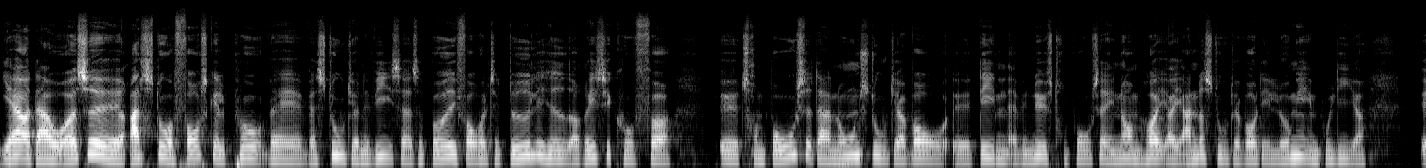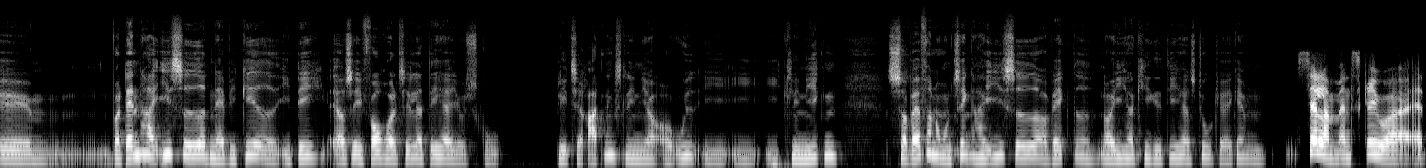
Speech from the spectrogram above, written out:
Ja, og der er jo også øh, ret stor forskel på, hvad, hvad studierne viser, altså både i forhold til dødelighed og risiko for øh, trombose. Der er nogle studier, hvor øh, delen af venøs trombose er enormt høj, og i andre studier, hvor det er lungeembolier. Øh, hvordan har I siddet og navigeret i det, også i forhold til, at det her jo skulle blive til retningslinjer og ud i, i, i klinikken. Så hvad for nogle ting har I siddet og vægtet, når I har kigget de her studier igennem? Selvom man skriver, at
